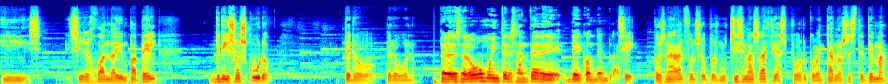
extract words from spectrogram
Y sigue jugando ahí un papel gris oscuro, pero, pero bueno. Pero desde luego muy interesante de, de contemplar. Sí. Pues nada, Alfonso, pues muchísimas gracias por comentarnos este tema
